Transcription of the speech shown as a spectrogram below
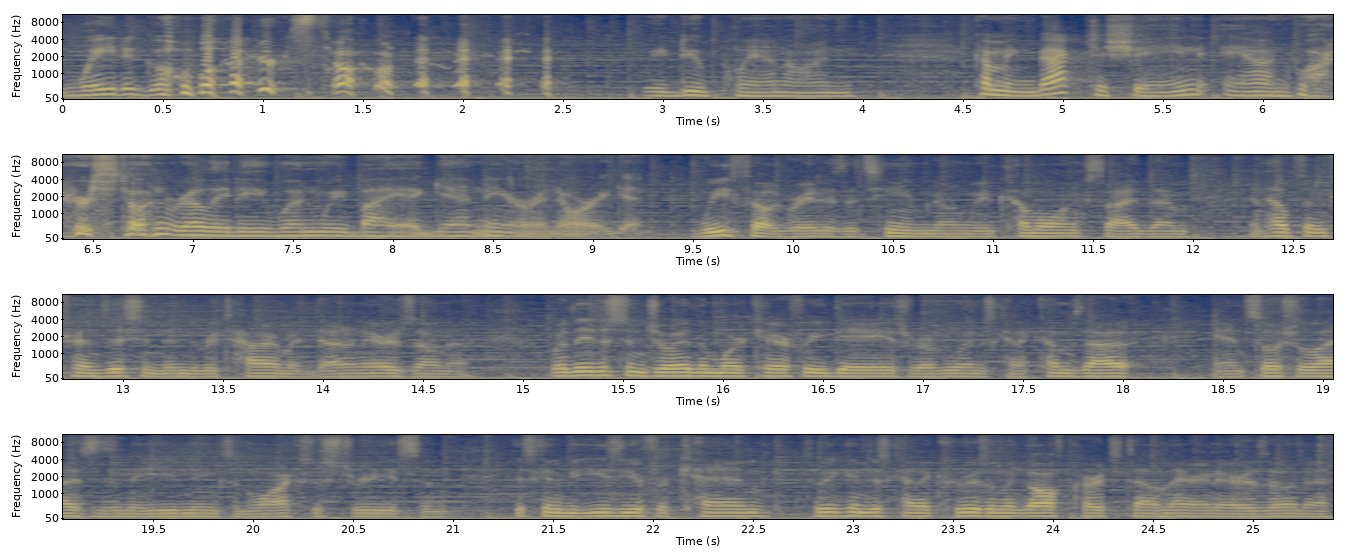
way to go, Waterstone. we do plan on coming back to Shane and Waterstone Realty when we buy again here in Oregon. We felt great as a team knowing we'd come alongside them and help them transition into retirement down in Arizona, where they just enjoy the more carefree days where everyone just kind of comes out and socializes in the evenings and walks the streets and it's going to be easier for Ken so he can just kind of cruise on the golf carts down there in Arizona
